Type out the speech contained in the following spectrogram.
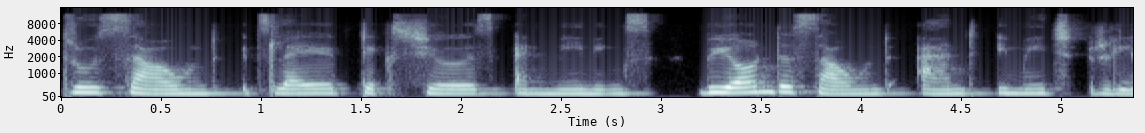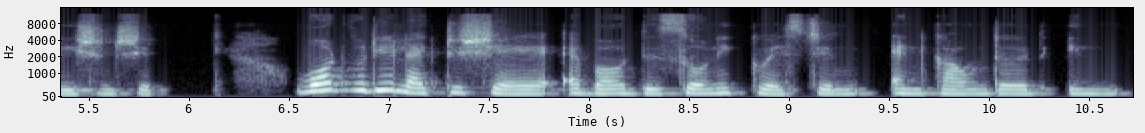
through sound, its layered textures and meanings beyond the sound and image relationship. What would you like to share about this sonic question encountered in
